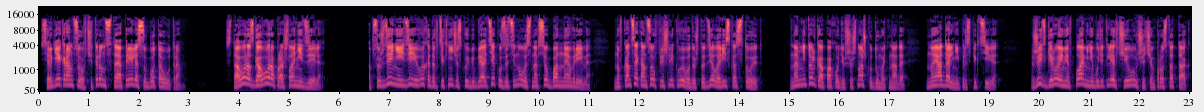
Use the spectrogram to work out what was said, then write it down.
Сергей Крамцов, 14 апреля, суббота, утро. С того разговора прошла неделя. Обсуждение идеи выхода в техническую библиотеку затянулось на все банное время, но в конце концов пришли к выводу, что дело риска стоит. Нам не только о походе в шишнашку думать надо, но и о дальней перспективе. Жить с героями в пламени будет легче и лучше, чем просто так.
